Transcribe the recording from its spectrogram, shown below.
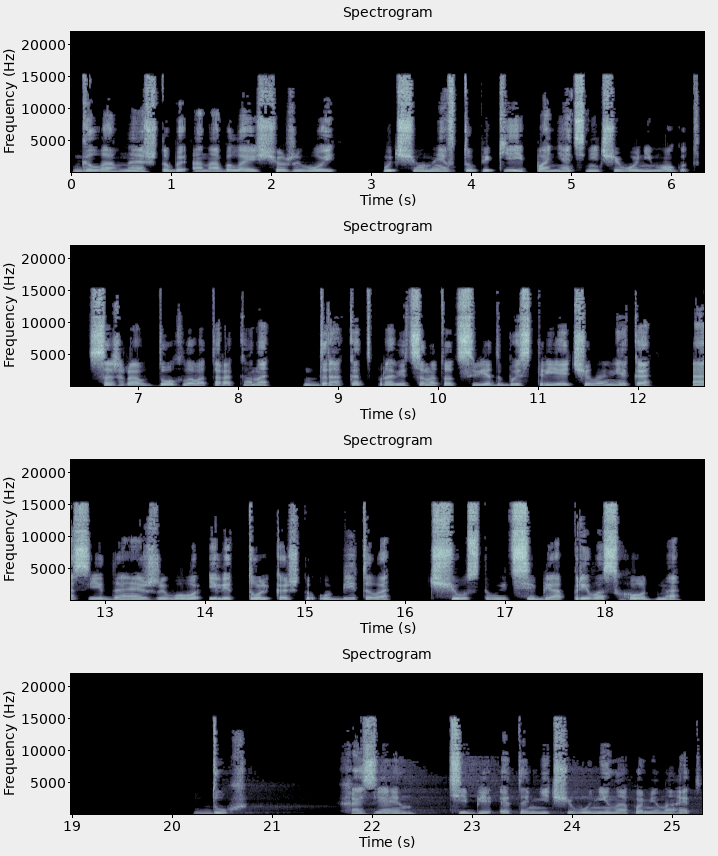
Главное, чтобы она была еще живой. Ученые в тупике и понять ничего не могут. Сожрав дохлого таракана, драк отправится на тот свет быстрее человека, а съедая живого или только что убитого, чувствует себя превосходно. Дух. Хозяин, тебе это ничего не напоминает?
